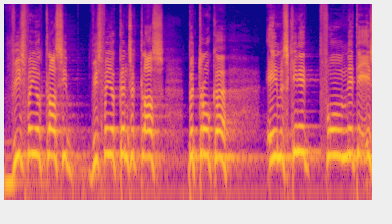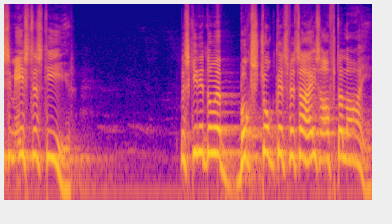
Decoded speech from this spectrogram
Wie's van jou klasie, wie's van jou kind se klas betrokke en miskien net vir hom net 'n SMS te stuur. Miskien net om 'n boks chocolates vir sy huis af te laai.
